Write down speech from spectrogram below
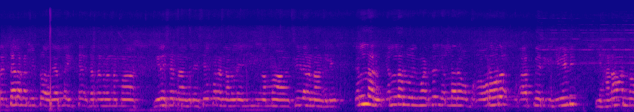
ಸಂಚಾಲಕರಿಟ್ಟು ಅವರೆಲ್ಲ ಕೆಲಸಗಳು ನಮ್ಮ ದಿನೇಶಣ್ಣಾಗಲಿ ಆಗಲಿ ಶೇಖರಣ್ಣ ಆಗಲಿ ಈ ನಮ್ಮ ಶ್ರೀಧರಣ್ಣಾಗಲಿ ಎಲ್ಲರೂ ಎಲ್ಲರೂ ಇದು ಮಾಡಿದರೆ ಎಲ್ಲರ ಅವರವರ ಆತ್ಮೀಯರಿಗೆ ಹೇಳಿ ಈ ಹಣವನ್ನು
